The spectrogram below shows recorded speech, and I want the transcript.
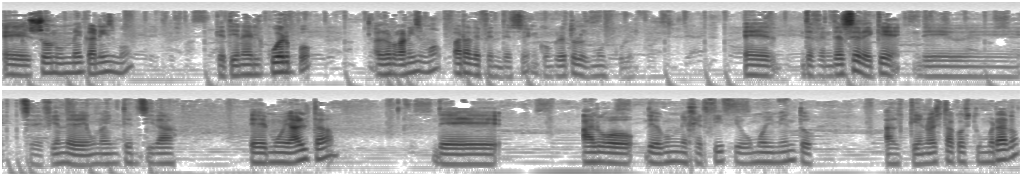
eh, son un mecanismo que tiene el cuerpo, al organismo, para defenderse, en concreto los músculos. Eh, ¿Defenderse de qué? De, se defiende de una intensidad eh, muy alta, de algo, de un ejercicio, un movimiento al que no está acostumbrado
